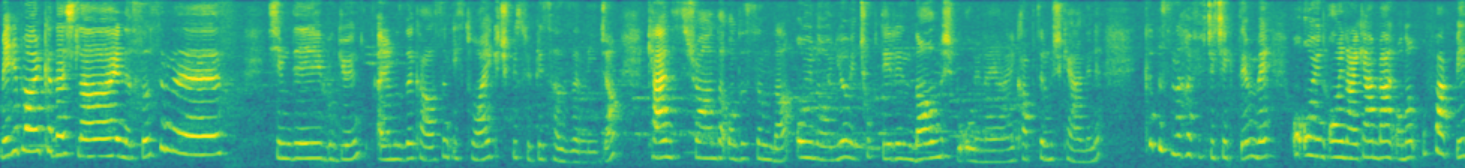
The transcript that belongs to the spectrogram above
Merhaba arkadaşlar, nasılsınız? Şimdi bugün aramızda kalsın İstua'ya küçük bir sürpriz hazırlayacağım. Kendisi şu anda odasında oyun oynuyor ve çok derin dalmış bu oyuna yani kaptırmış kendini. Kafasını hafifçe çektim ve o oyun oynarken ben ona ufak bir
